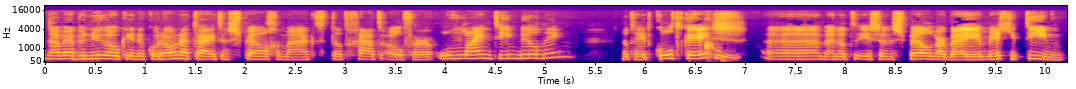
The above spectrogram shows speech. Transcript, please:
nou, we hebben nu ook in de coronatijd een spel gemaakt dat gaat over online teambuilding. Dat heet Cold Case. Cool. Um, en dat is een spel waarbij je met je team,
